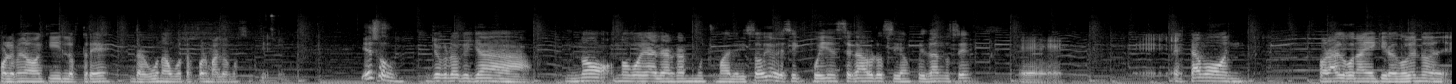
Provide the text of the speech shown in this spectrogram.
por lo menos aquí los tres de alguna u otra forma lo hemos sentido. Y eso, yo creo que ya no, no voy a alargar mucho más el episodio. Es decir, cuídense cabros, sigan cuidándose. Eh, eh, estamos en, por algo nadie quiere el gobierno. eh,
